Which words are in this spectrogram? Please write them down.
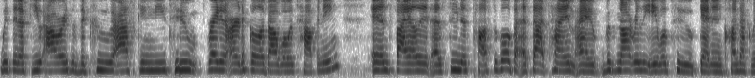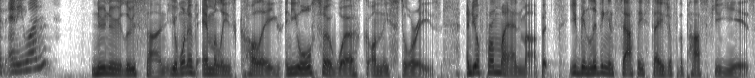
within a few hours of the coup asking me to write an article about what was happening and file it as soon as possible. But at that time, I was not really able to get in contact with anyone. Nunu Lusan, you're one of Emily's colleagues and you also work on these stories. And you're from Myanmar, but you've been living in Southeast Asia for the past few years.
